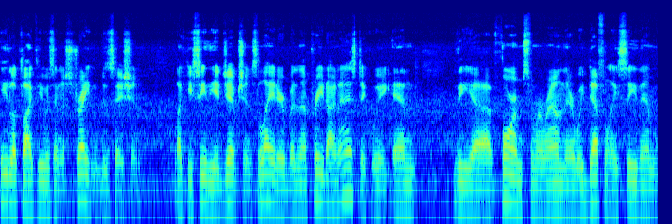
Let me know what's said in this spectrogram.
he looked like he was in a straightened position, like you see the Egyptians later. But in the pre-dynastic we and the uh, forms from around there, we definitely see them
